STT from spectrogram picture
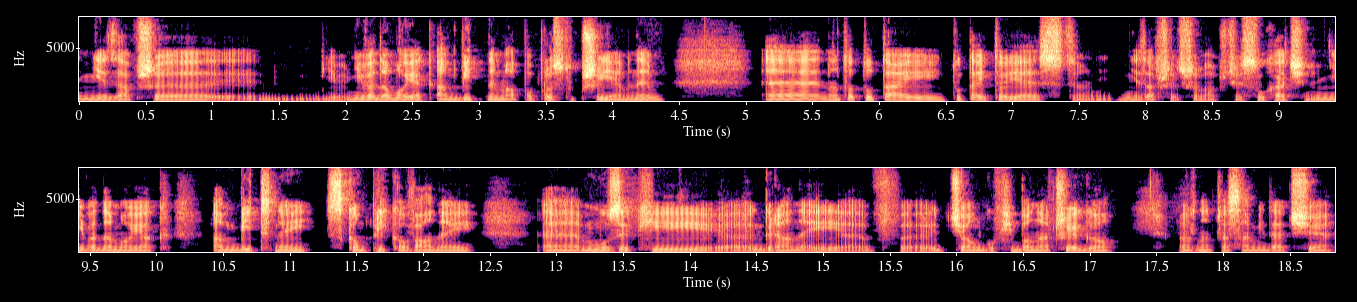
nie zawsze nie, nie wiadomo jak ambitnym, a po prostu przyjemnym, e, no to tutaj, tutaj to jest. Nie zawsze trzeba przecież słuchać nie wiadomo jak ambitnej, skomplikowanej e, muzyki e, granej w ciągu Fibonacciego. Można czasami dać się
